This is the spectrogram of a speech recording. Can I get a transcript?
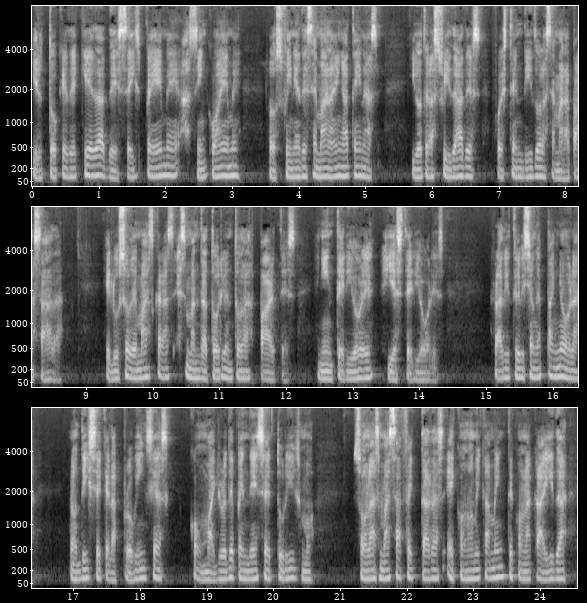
y el toque de queda de 6 pm a 5 am los fines de semana en Atenas y otras ciudades fue extendido la semana pasada. El uso de máscaras es mandatorio en todas partes, en interiores y exteriores. Radio y Televisión Española nos dice que las provincias con mayor dependencia del turismo son las más afectadas económicamente con la caída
